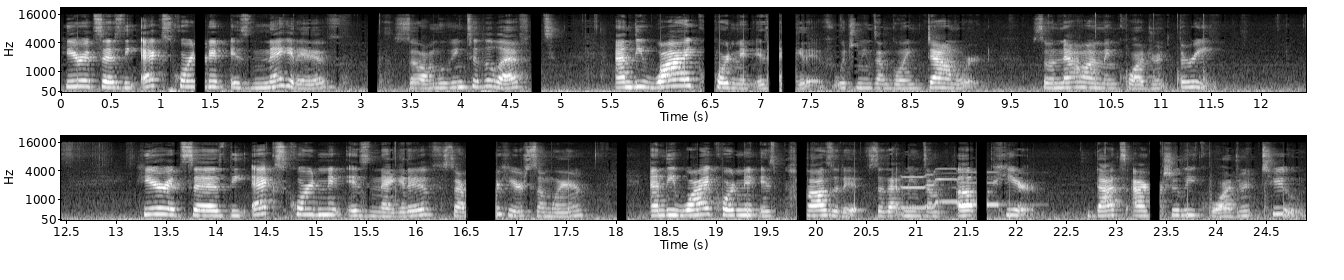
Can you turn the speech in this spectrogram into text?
Here it says the x-coordinate is negative, so I'm moving to the left, and the y-coordinate is negative, which means I'm going downward. So now I'm in quadrant 3. Here it says the x-coordinate is negative, so I'm over here somewhere, and the y-coordinate is positive, so that means I'm up here. That's actually quadrant 2.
